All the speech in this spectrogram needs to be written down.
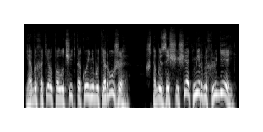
я бы хотел получить какое-нибудь оружие, чтобы защищать мирных людей».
